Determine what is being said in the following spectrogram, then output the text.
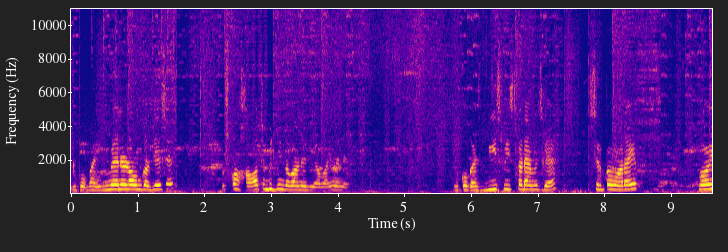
रुको भाई, मैंने डाउन कर दिया इसे। उसको हाथ भी नहीं लगाने दिया भाई मैंने। रुको गैस बीस बीस का डैमेज गया सिर पे मारा ये। भाई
